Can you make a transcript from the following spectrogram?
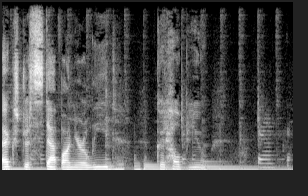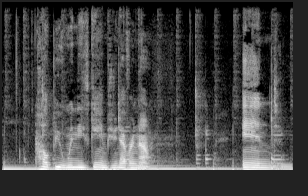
extra step on your lead could help you help you win these games you never know and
